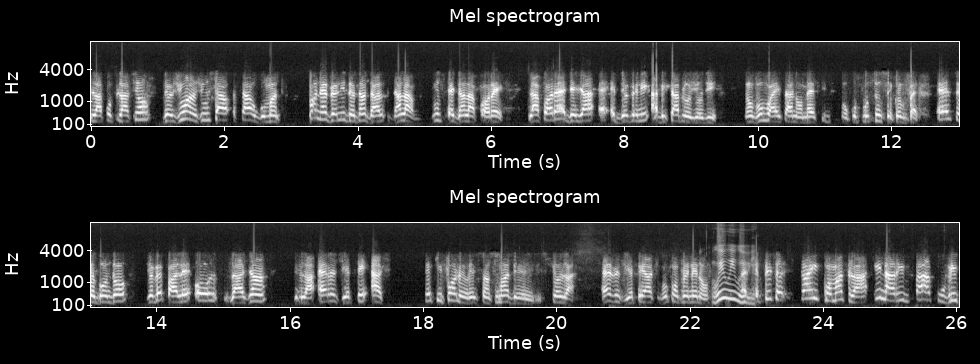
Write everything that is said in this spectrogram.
la population de jour en jour, ça, ça augmente on est venu dedans dans, dans la brousse et dans la forêt. La forêt déjà est devenue habitable aujourd'hui. Donc vous voyez ça, non, merci beaucoup pour tout ce que vous faites. Et secondo, je vais parler aux agents de la RGPH, ceux qui font le recensement de choses-là. RGPH, vous comprenez, non? Oui, oui, oui. Et puis quand ils commencent là, ils n'arrivent pas à couvrir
